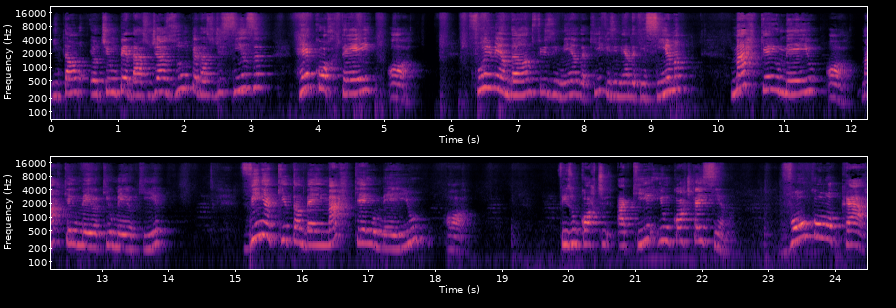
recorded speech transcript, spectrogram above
Então, eu tinha um pedaço de azul, um pedaço de cinza, recortei, ó. Fui emendando, fiz emenda aqui, fiz emenda aqui em cima. Marquei o meio, ó. Marquei o meio aqui, o meio aqui. Vim aqui também, marquei o meio, Ó. Fiz um corte aqui e um corte cá em cima. Vou colocar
